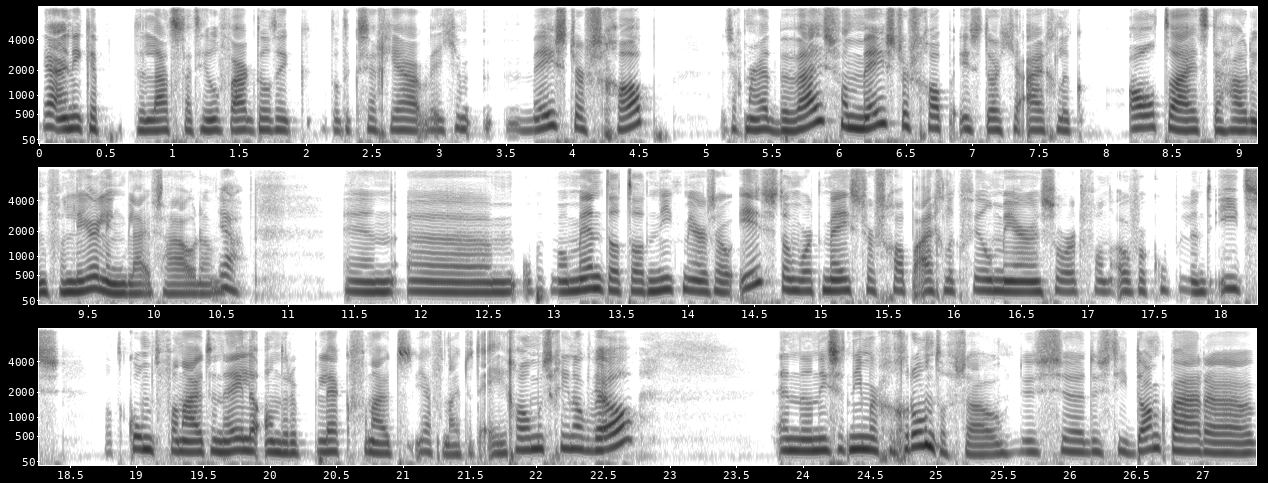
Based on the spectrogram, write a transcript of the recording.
ja, en ik heb de laatste tijd heel vaak dat ik, dat ik zeg, ja, weet je, meesterschap, zeg maar het bewijs van meesterschap is dat je eigenlijk altijd de houding van leerling blijft houden. Ja. En um, op het moment dat dat niet meer zo is, dan wordt meesterschap eigenlijk veel meer een soort van overkoepelend iets. Wat komt vanuit een hele andere plek, vanuit, ja, vanuit het ego misschien ook wel. En dan is het niet meer gegrond of zo. Dus, uh, dus die dankbare,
